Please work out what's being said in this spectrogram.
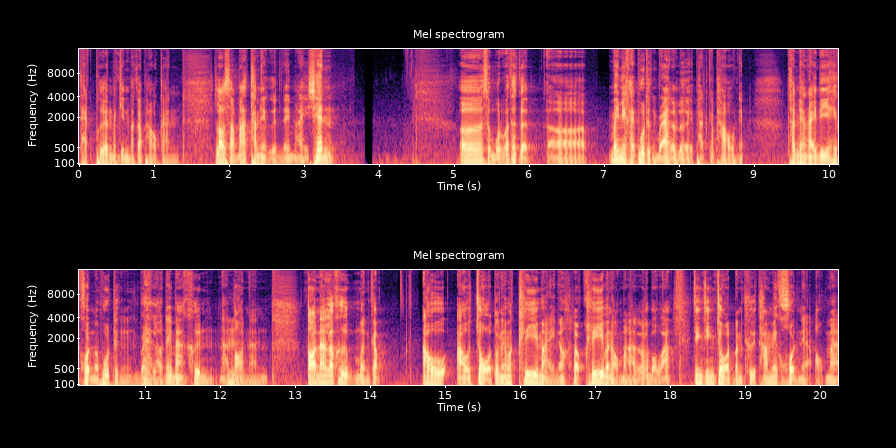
แท็กเพื่อนมากินผัดกะเพรากัน เราสามารถทำอย่างอื่นได้ไหมเช่นเออสมมุติว่าถ้าเกิดเออไม่มีใครพูดถึงแบรนด์เราเลย ผัดกะเพราเนี่ยทำยังไงดีให้คนมาพูดถึงแบรนด์เราได้มากขึ้นณอืมตอนนั้น ตอนนั้นเราคือเหมือนกับเอาเอาโจทย์ตรงนี้มาคลี่ใหม่เนาะเราคลี่มันออกมาแล้วก็บอกว่าจริง ๆ โจทย์มันคือทำให้คนเนี่ยออกมา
